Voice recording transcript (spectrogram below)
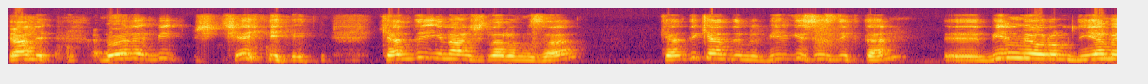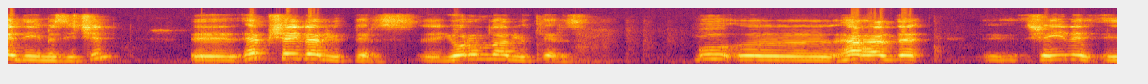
Yani böyle bir şey kendi inançlarımıza kendi kendimiz bilgisizlikten e, bilmiyorum diyemediğimiz için e, hep şeyler yükleriz, e, yorumlar yükleriz. Bu e, herhalde şeyini e,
